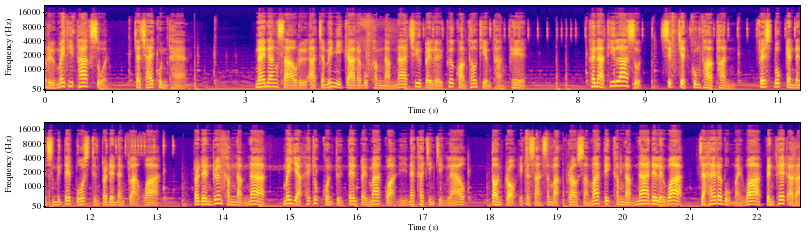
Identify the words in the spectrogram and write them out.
หรือไม่ที่ภาคส่วนจะใช้คุณแทนในนางสาวหรืออาจจะไม่มีการระบุคำนำหน้าชื่อไปเลยเพื่อความเท่าเทียมทางเพศ ขณะที่ล่าสุด 17 กุมภาพันธ์ Facebook กันเดนสมิธได้โพสต์ถึงประเด็นดังกล่าวว่า ประเด็นเรื่องคำนำหน้าไม่อยากให้ทุกคนตื่นเต้นไปมากกว่านี้นะคะจริง ๆ แล้ว ตอนกรอกเอกสารสมัครเราสามารถติ๊กคำนำหน้าได้เลยว่า จะให้ระบุหมายว่าเป็นเพศอะไร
